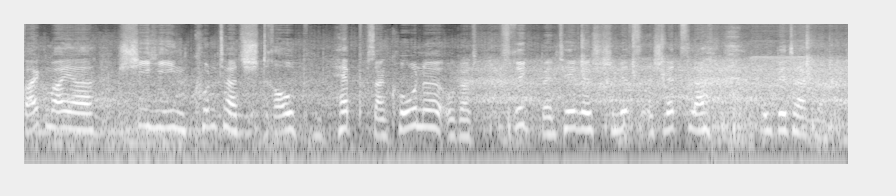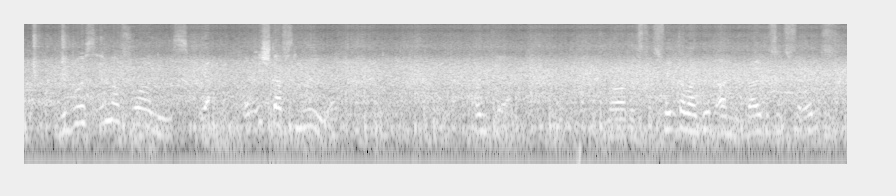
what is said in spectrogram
Falkmeier, Schihin, Kuntert, Straub, Hepp, Sankone, oh Gott, Frick, Benterisch, Schmitz, Schwetzler und Bittagler. Wie du es immer vorliest. Ja. Und ich darf's nie. Unfair. So, das, das fängt mal gut an. Der Ballbesitz für uns.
